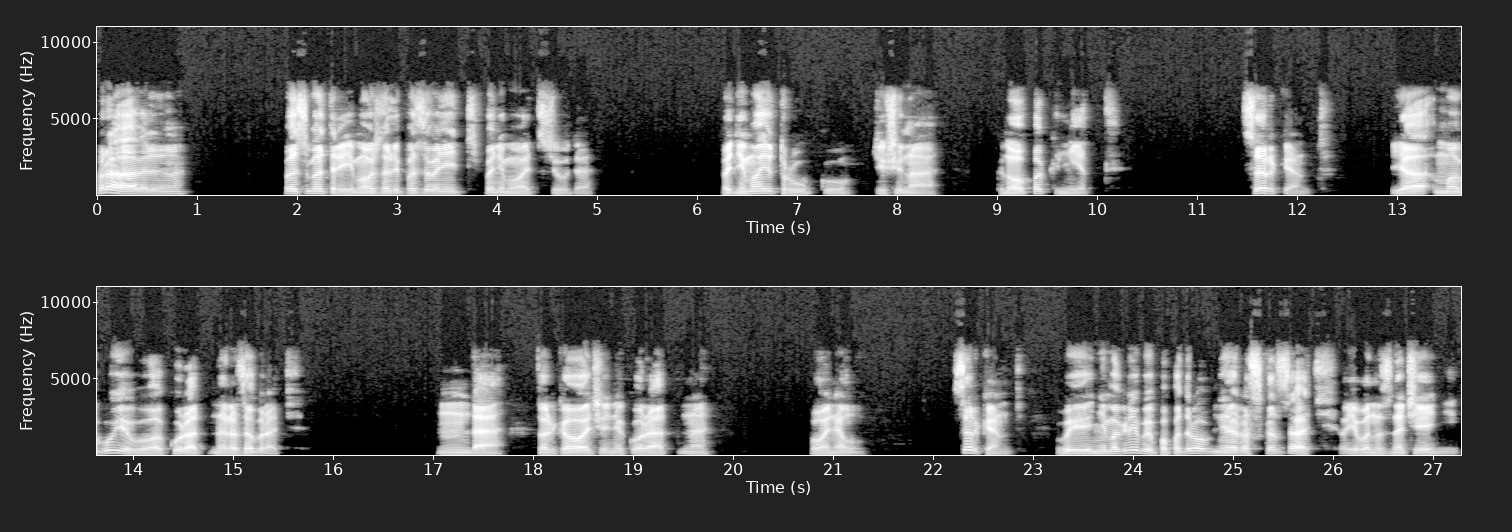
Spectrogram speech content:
Правильно. Посмотри, можно ли позвонить по нему отсюда. Поднимаю трубку. Тишина. Кнопок нет. Сэр Кент, я могу его аккуратно разобрать? — Да, только очень аккуратно. — Понял. — Сэр Кент, вы не могли бы поподробнее рассказать о его назначении?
